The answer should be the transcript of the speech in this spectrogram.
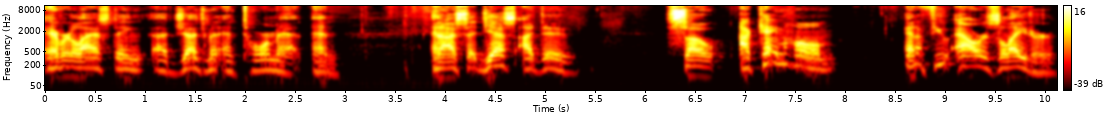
everlasting uh, judgment and torment. And and I said, yes, I do. So I came home, and a few hours later,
